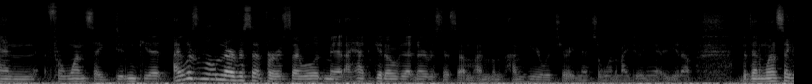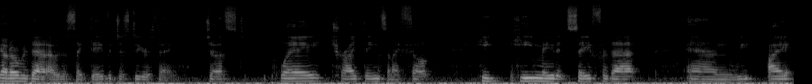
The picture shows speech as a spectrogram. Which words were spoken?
And for once, I didn't get. I was a little nervous at first. I will admit, I had to get over that nervousness. I'm, I'm, I'm here with Jerry Mitchell. What am I doing here? You know. But then once I got over that, I was just like, David, just do your thing. Just play, try things, and I felt he he made it safe for that. And we, I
